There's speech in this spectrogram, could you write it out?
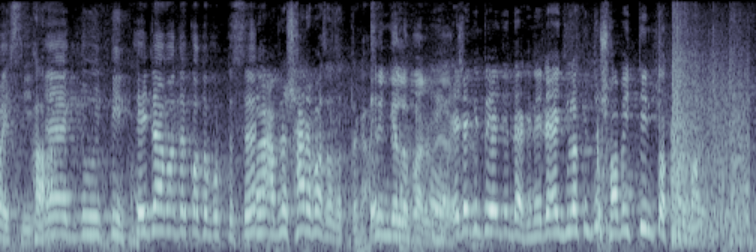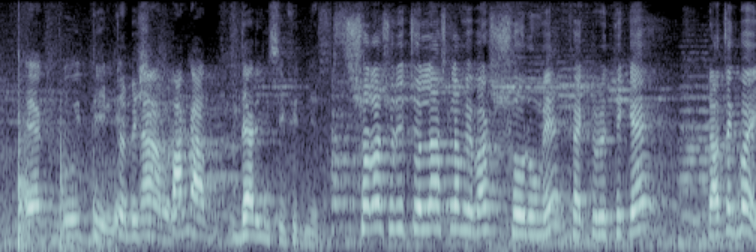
পাইছি। হ্যাঁ। এক দুই তিন। এটা আমাদের কত পড়তেছে? আপনার সাড়ে পাঁচ হাজার টাকা। সিঙ্গেলও পারবে হ্যাঁ, এটা কিন্তু এই যে দেখেন এটা এগুলো কিন্তু সবই তিন তক্কর মাল। এক দুই তিন। এটা বেশি হ্যাঁ, করে। পাকা দেড় ইঞ্চি ফিটনেস সরাসরি চলে আসলাম এবার শোরুমে ফ্যাক্টরি থেকে। রাজেক ভাই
